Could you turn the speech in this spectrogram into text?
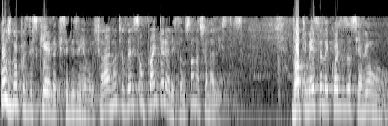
Os grupos de esquerda que se dizem revolucionários, muitos deles são pró-imperialistas, não são nacionalistas. Volta e meia você lê coisas assim. Havia um,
